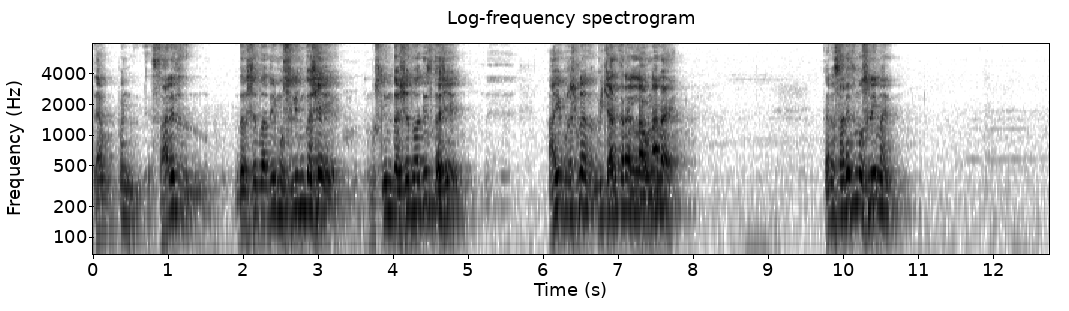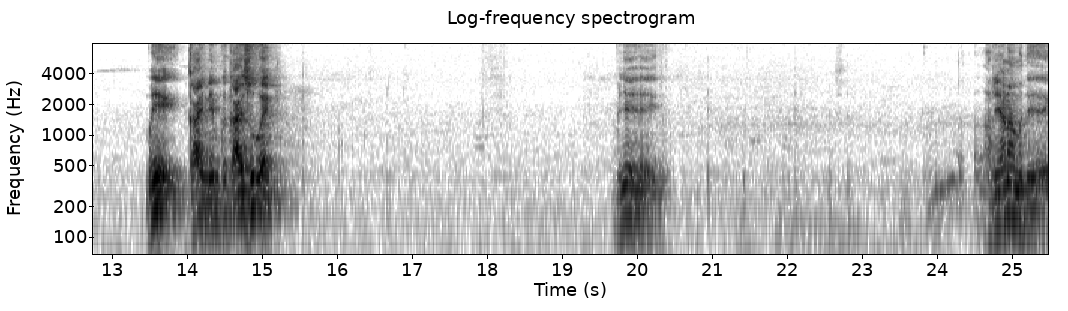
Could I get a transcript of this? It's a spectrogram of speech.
त्या पण सारेच दहशतवादी मुस्लिम कसे? मुस्लिम दहशतवादीच कसे? हाही प्रश्न विचार करायला लावणार आहे. कारण सारेच मुस्लिम आहेत. म्हणजे काय नेमकं काय सुरू आहे? म्हणजे हरियाणामध्ये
